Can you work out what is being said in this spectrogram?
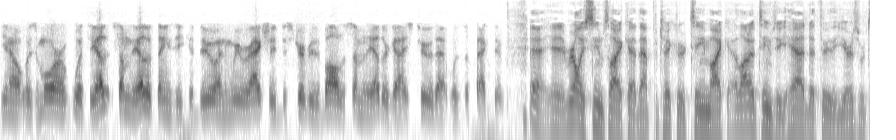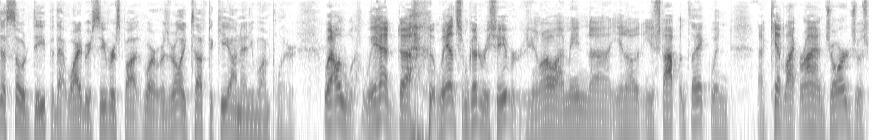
you know, it was more with the other some of the other things he could do, and we were actually distributing the ball to some of the other guys too. That was effective. Yeah, it really seems like uh, that particular team, like a lot of teams you had uh, through the years, were just so deep in that wide receiver spot where it was really tough to key on any one player. Well, we had uh, we had some good receivers. You know, I mean, uh, you know, you stop and think when a kid like Ryan George was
